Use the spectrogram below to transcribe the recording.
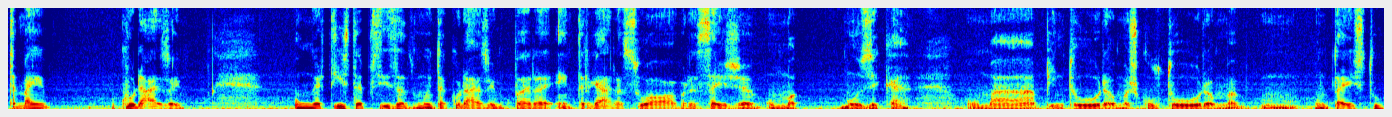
também coragem. Um artista precisa de muita coragem para entregar a sua obra, seja uma música, uma pintura, uma escultura, uma, um, um texto,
